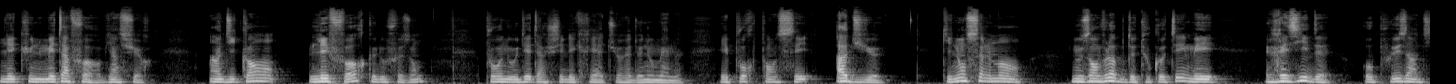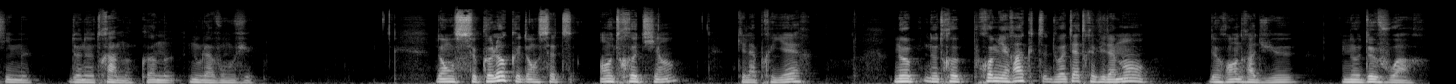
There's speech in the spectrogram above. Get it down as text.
n'est qu'une métaphore, bien sûr, indiquant l'effort que nous faisons pour nous détacher des créatures et de nous-mêmes, et pour penser à Dieu, qui non seulement nous enveloppe de tous côtés, mais réside au plus intime de notre âme, comme nous l'avons vu. Dans ce colloque, dans cet entretien qu'est la prière, notre premier acte doit être évidemment de rendre à Dieu nos devoirs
